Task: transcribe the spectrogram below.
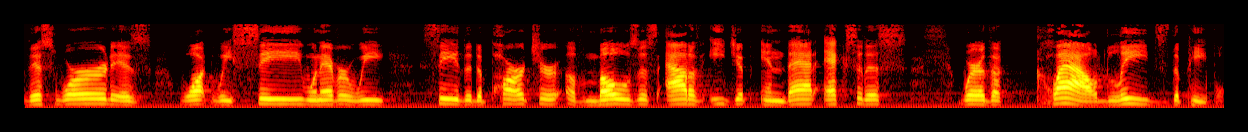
This word is what we see whenever we see the departure of Moses out of Egypt in that Exodus where the cloud leads the people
